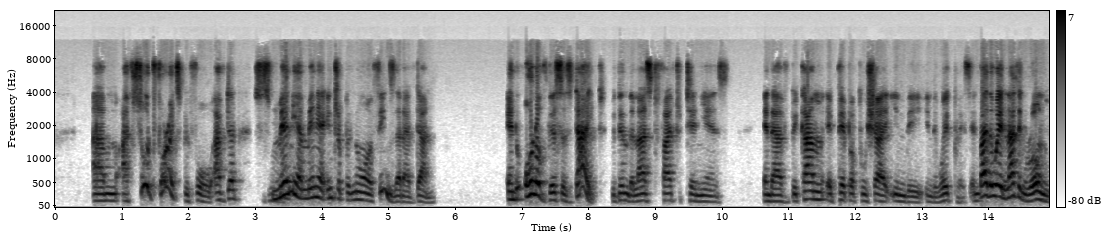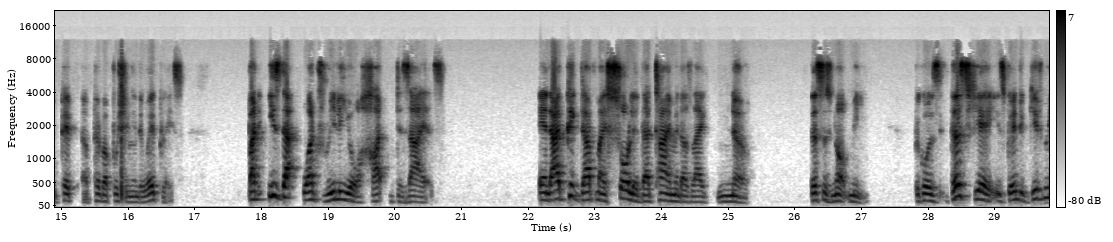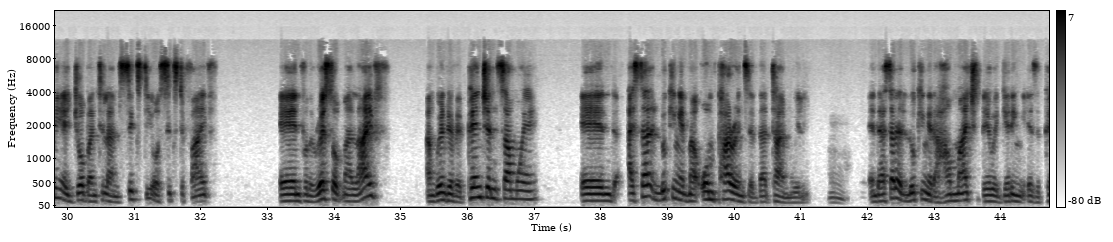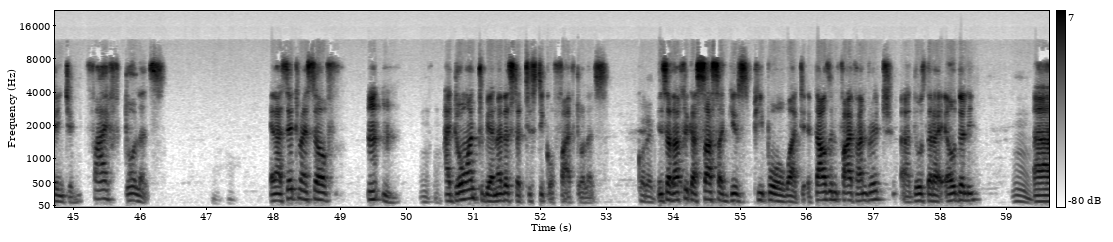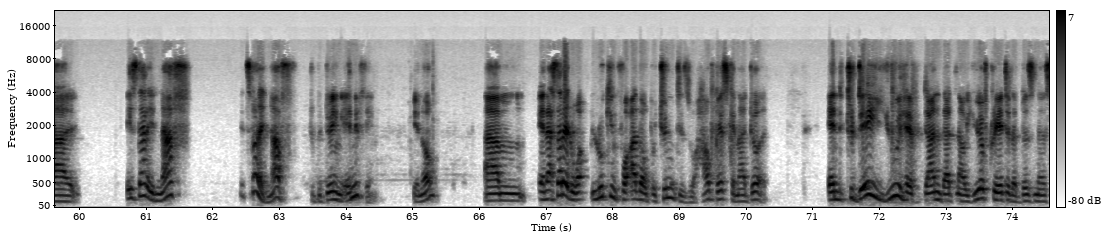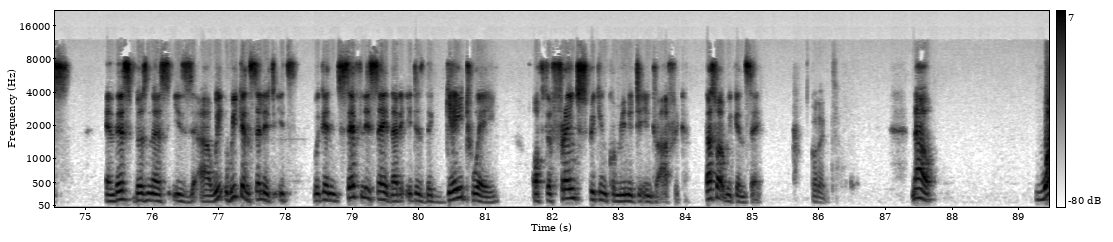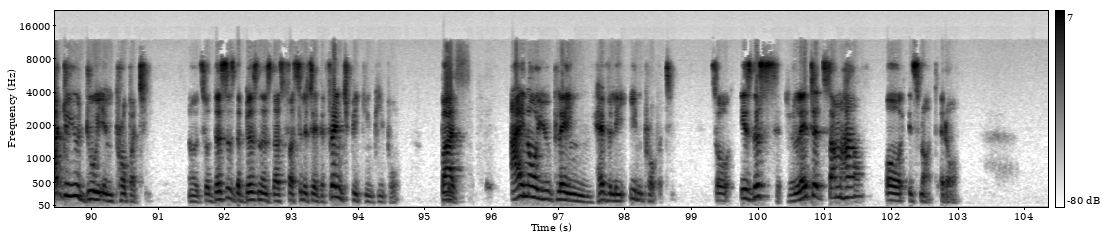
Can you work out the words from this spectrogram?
Um, I've sold forex before. I've done mm. many and many entrepreneurial things that I've done, and all of this has died within the last five to ten years. And I've become a paper pusher in the in the workplace. And by the way, nothing wrong with uh, paper pushing in the workplace. But is that what really your heart desires? And I picked up my soul at that time and I was like, no, this is not me because this year is going to give me a job until I'm 60 or 65. And for the rest of my life, I'm going to have a pension somewhere. And I started looking at my own parents at that time, Willie. Mm. And I started looking at how much they were getting as a pension $5. And I said to myself, Mm-mm, I don't want to be another statistic of $5. Correct. In South Africa, SASSA gives people what, 1,500, uh, those that are elderly. Mm. Uh, is that enough? It's not enough to be doing anything, you know? Um, and I started looking for other opportunities. Well, How best can I do it? And today you have done that now. You have created a business, and this business is, uh, we, we can sell it. It's, we can safely say that it is the gateway of the French speaking community into Africa. That's what we can say. Correct. Now, what do you do in property? So this is the business that facilitates the French speaking people. But yes. I know you playing heavily in property. So is this related somehow or it's not at all?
